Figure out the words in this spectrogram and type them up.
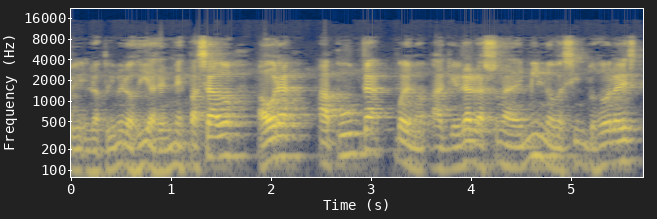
en los primeros días del mes pasado, ahora apunta, bueno, a quebrar la zona de 1.900 dólares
